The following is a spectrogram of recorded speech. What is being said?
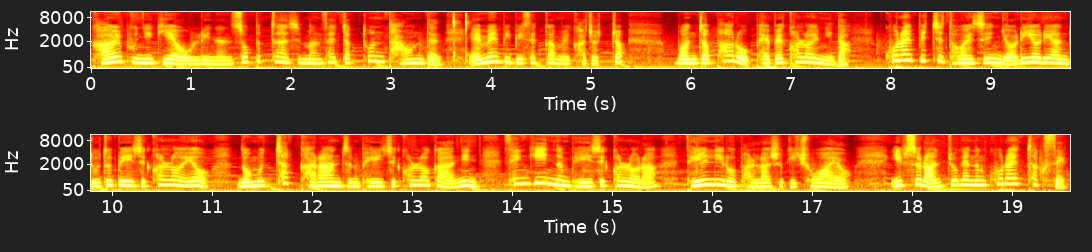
가을 분위기에 어울리는 소프트하지만 살짝 톤 다운된 MLBB 색감을 가졌죠. 먼저 8호 베베 컬러입니다. 코랄빛이 더해진 여리여리한 누드 베이지 컬러예요. 너무 착 가라앉은 베이지 컬러가 아닌 생기 있는 베이지 컬러라 데일리로 발라주기 좋아요. 입술 안쪽에는 코랄 착색,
